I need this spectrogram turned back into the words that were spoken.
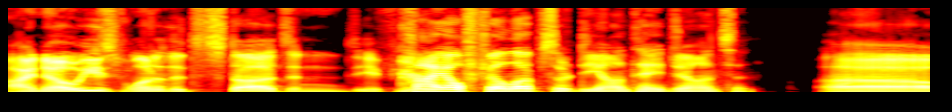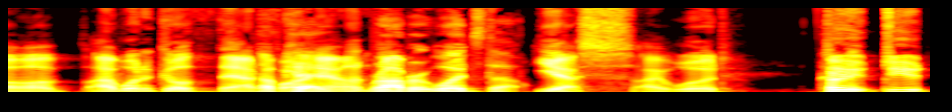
I know he's one of the studs and if you're Kyle Phillips or Diontae Johnson. uh I wouldn't go that far down. Robert Woods though. Yes, I would. Do you, do you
